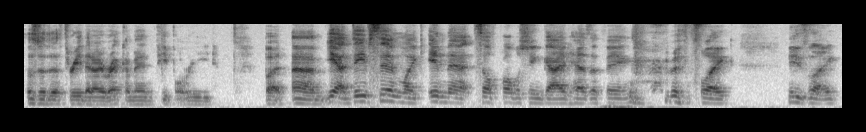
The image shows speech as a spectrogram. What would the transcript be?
Those are the three that i recommend people read but um, yeah dave sim like in that self-publishing guide has a thing that's like he's like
